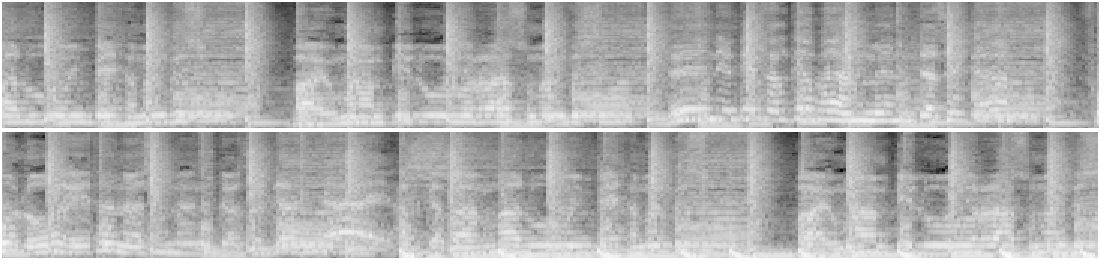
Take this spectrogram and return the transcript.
አሉኝ ቤተ መንግስት? ባዩማን ቢሉኝ ራሱ መንግስት? እኔ እንዴት አልገባም? እንደ ዜጋ ፎሎ የተነስ መንገድ ዝጋ አትገባም አሉኝ ቤተ መንግስት? ባዩማን ቢሉኝ ራሱ መንግስት?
